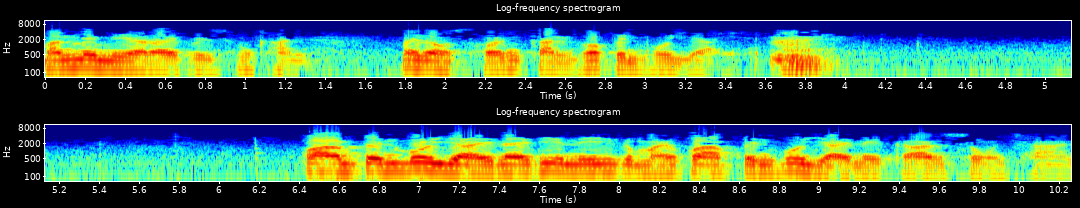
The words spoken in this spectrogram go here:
มันไม่มีอะไรเป็นสำคัญ ไม่ต้องสอนกันเพราะเป็นผู้ใหญ่ ความเป็นผู้ใหญ่ในที่นี้ก็หมายความเป็นผู้ใหญ่ในการทรงฌาน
